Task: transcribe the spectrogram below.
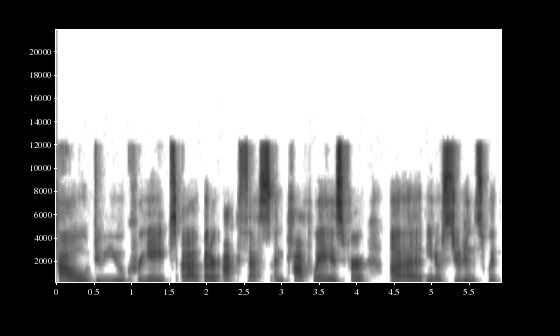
how do you create uh, better access and pathways for uh, you know students with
